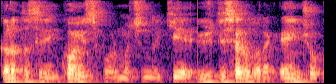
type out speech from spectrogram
Galatasaray'ın Konyaspor maçındaki yüzdesel olarak en çok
